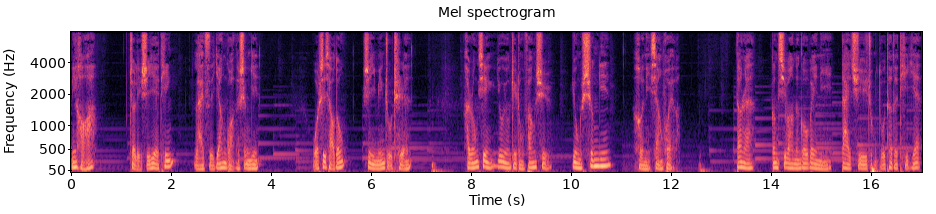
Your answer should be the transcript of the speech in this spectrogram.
你好啊，这里是夜听，来自央广的声音。我是小东，是一名主持人，很荣幸又用这种方式，用声音和你相会了。当然，更希望能够为你带去一种独特的体验，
